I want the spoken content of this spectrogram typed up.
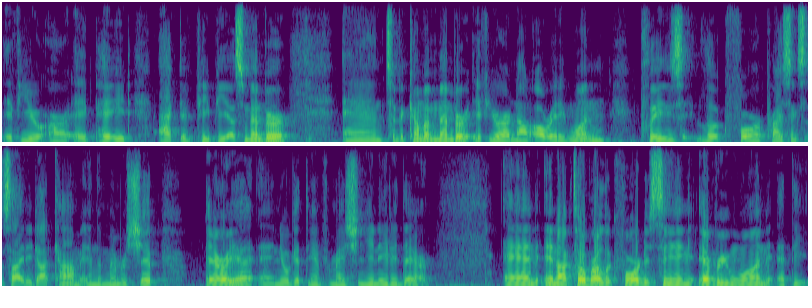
if you are a paid active PPS member. And to become a member, if you are not already one, please look for pricingsociety.com in the membership area and you'll get the information you needed there. And in October, I look forward to seeing everyone at the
